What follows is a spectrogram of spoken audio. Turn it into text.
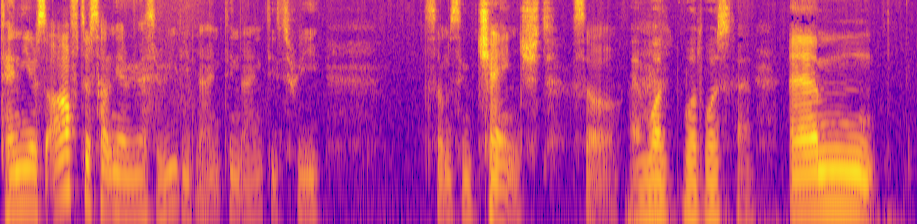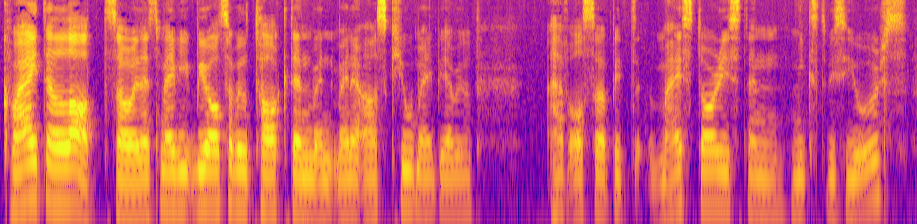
10 years after, suddenly I realized really 1993, something changed. So And what what was that? um, quite a lot. So that's maybe we also will talk then when when I ask you. Maybe I will have also a bit my stories then mixed with yours.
